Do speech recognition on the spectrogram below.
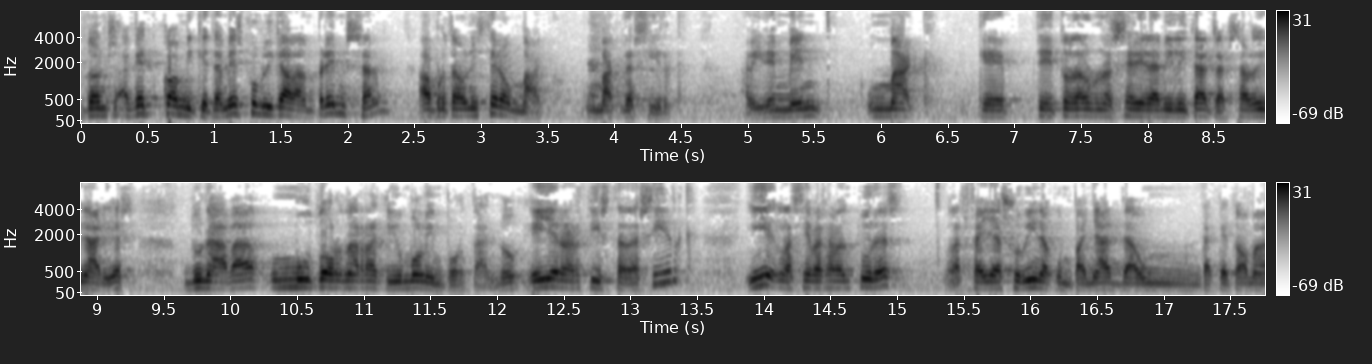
doncs aquest còmic que també es publicava en premsa, el protagonista era un mag, un mag de circ. Evidentment, un mag que té tota una sèrie d'habilitats extraordinàries donava un motor narratiu molt important. No? Ell era artista de circ i les seves aventures les feia sovint acompanyat d'aquest home,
